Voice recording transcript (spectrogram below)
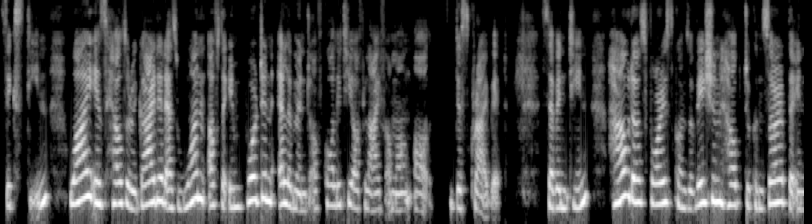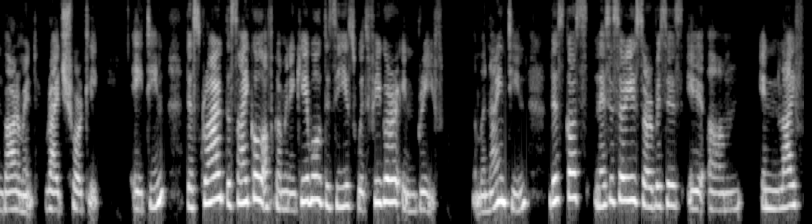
16. Why is health regarded as one of the important element of quality of life among all? Describe it. 17. How does forest conservation help to conserve the environment? Write shortly. 18. Describe the cycle of communicable disease with figure in brief. Number 19. Discuss necessary services um, in, life,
